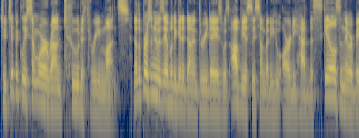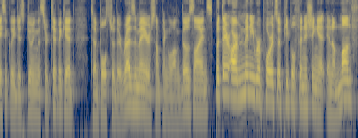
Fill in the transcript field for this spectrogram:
to typically somewhere around two to three months. Now the person who was able to get it done in three days was obviously somebody who already had the skills and they were basically just doing the certificate to bolster their resume or something along those lines. But there are many reports of people finishing it in a month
